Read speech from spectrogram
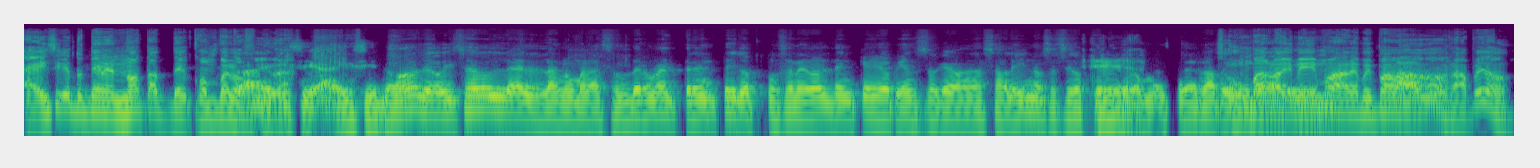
ahí sí que tú tienes notas de, con velocidad. Ahí sí, ahí sí, no, yo hice el- la numeración del 1 al 30 y los puse en el orden que yo pienso que van a salir. No sé si los quiero que Eh, los mencione rapidito. Zúmbalo ahí mismo, dale voy para abajo, rápido.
